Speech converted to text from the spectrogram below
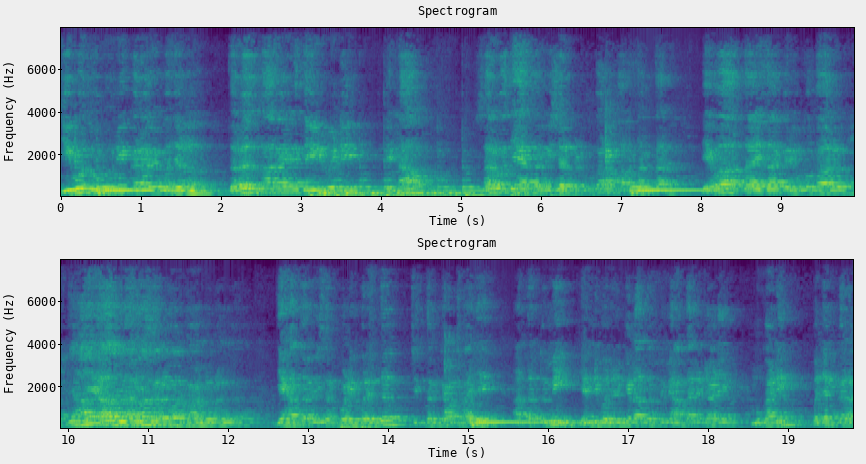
जीव जोडून करावे भजन. तरच नारायण देईल भेटे. ते नाम सर्व देहाचा विसर तुकाराम महाराज सांगतात. देवा आता याचा करी उपकार देहा पांडुरंग. देहाचा विसर पडेपर्यंत चिंतन करायला पाहिजे. आता तुम्ही यांनी भजन केलं आता तुम्ही हाताने टाळे मुखाने भजन करा.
